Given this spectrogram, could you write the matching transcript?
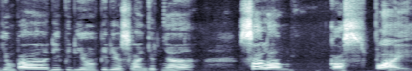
jumpa di video-video selanjutnya. Salam cosplay.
